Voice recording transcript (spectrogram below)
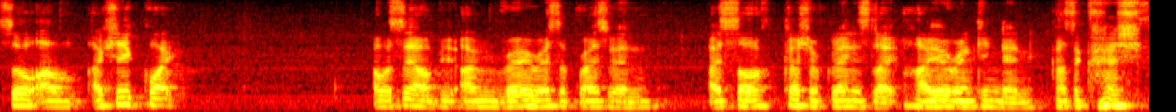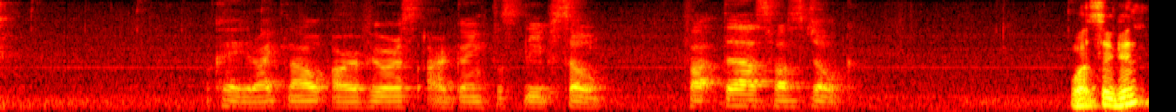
So I'm actually quite I would say I'll be I'm very very surprised when I saw Clash of Clans is like higher ranking than Castle Clash. Okay, right now our viewers are going to sleep, so fa- tell us fast joke. What's again?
